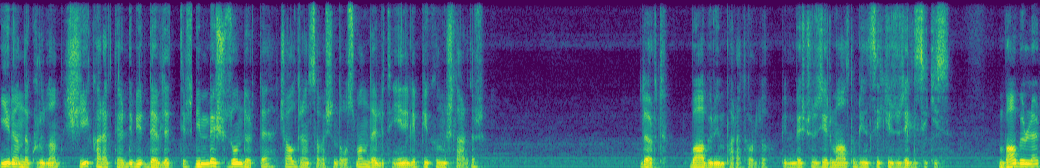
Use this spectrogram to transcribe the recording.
İran'da kurulan Şii karakterli bir devlettir. 1514'te Çaldıran Savaşı'nda Osmanlı Devleti yenilip yıkılmışlardır. 4. Babür İmparatorluğu 1526-1858 Babürler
